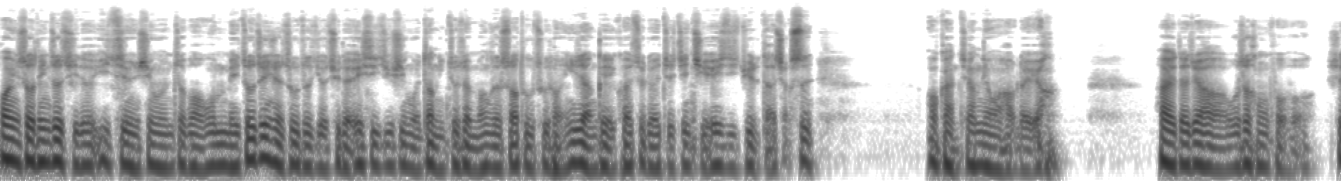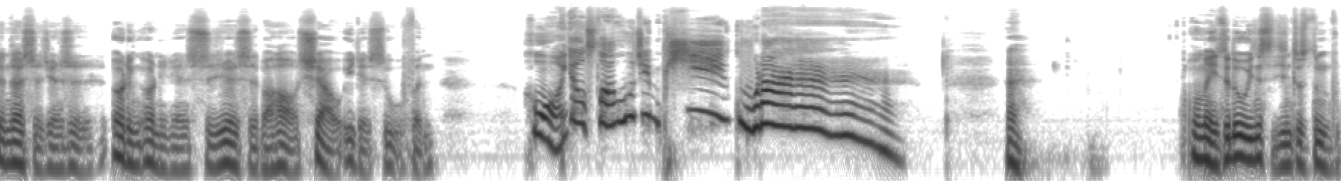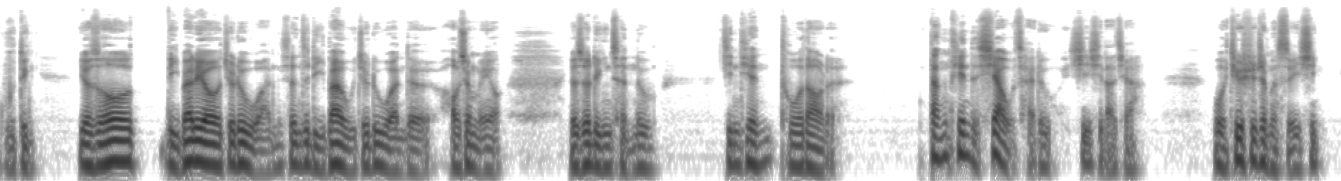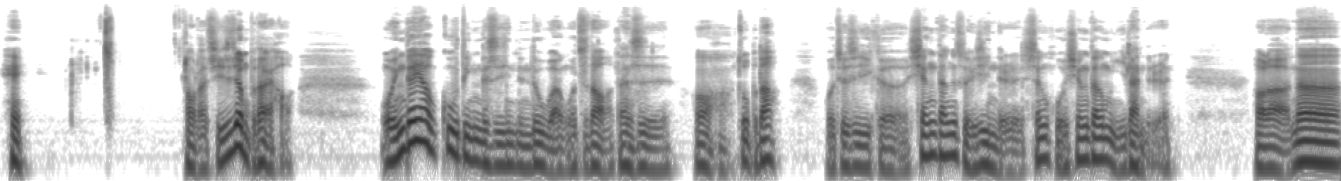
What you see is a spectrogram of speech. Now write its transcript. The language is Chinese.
欢迎收听这期的异次元新闻周报。我们每周精选出的有趣的 A C G 新闻，让你就算忙着刷图出团，依然可以快速了解近期 A C G 的大小事。我看这样念完好累啊！嗨，大家好，我是红佛佛，现在时间是二零二零年十月十八号下午一点十五分。火要烧进屁股啦！哎，我每次录音时间就是这么不固定，有时候。礼拜六就录完，甚至礼拜五就录完的，好像没有。有时候凌晨录，今天拖到了当天的下午才录。谢谢大家，我就是这么随性。嘿，好了，其实这样不太好。我应该要固定的时间点录完，我知道，但是哦，做不到。我就是一个相当随性的人，生活相当糜烂的人。好了，那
